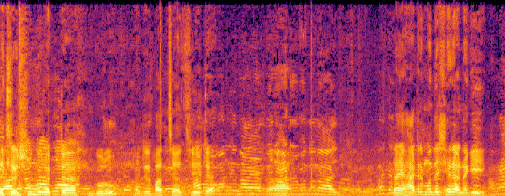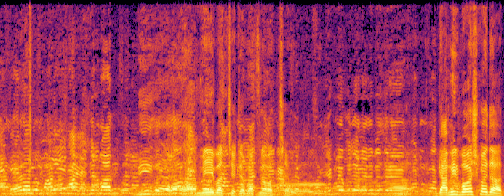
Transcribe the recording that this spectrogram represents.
দেখছেন সুন্দর একটা গরু। এটার বাচ্চা হচ্ছে এটা। তাই হাটের মধ্যে সেরা নাকি? মেয়ে বাচ্চা এটা বকনা বাচ্চা। গাভীর বয়স কয় দাঁত?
